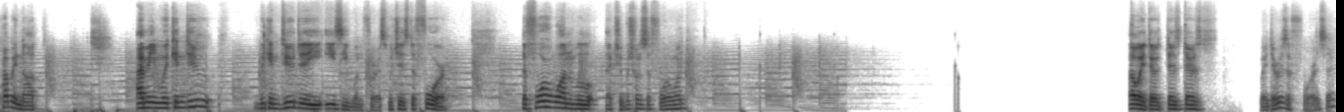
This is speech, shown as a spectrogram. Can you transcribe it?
Probably not. I mean, we can do we can do the easy one first, which is the four. The four one will actually. Which one's the four one? Oh wait, there, there's there's wait there is a four, is there?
